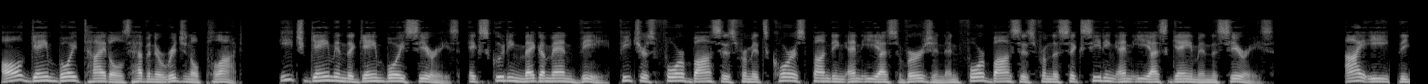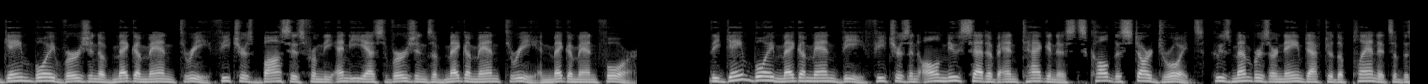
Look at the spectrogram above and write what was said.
All Game Boy titles have an original plot. Each game in the Game Boy series, excluding Mega Man V, features four bosses from its corresponding NES version and four bosses from the succeeding NES game in the series. I.e., the Game Boy version of Mega Man 3 features bosses from the NES versions of Mega Man 3 and Mega Man 4. The Game Boy Mega Man V features an all-new set of antagonists called the Star Droids, whose members are named after the planets of the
